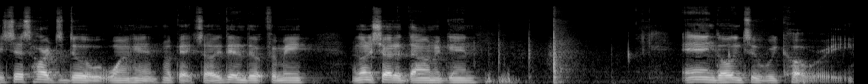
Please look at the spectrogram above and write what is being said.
It's just hard to do it with one hand. Okay, so he didn't do it for me. I'm going to shut it down again and go into recovery.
